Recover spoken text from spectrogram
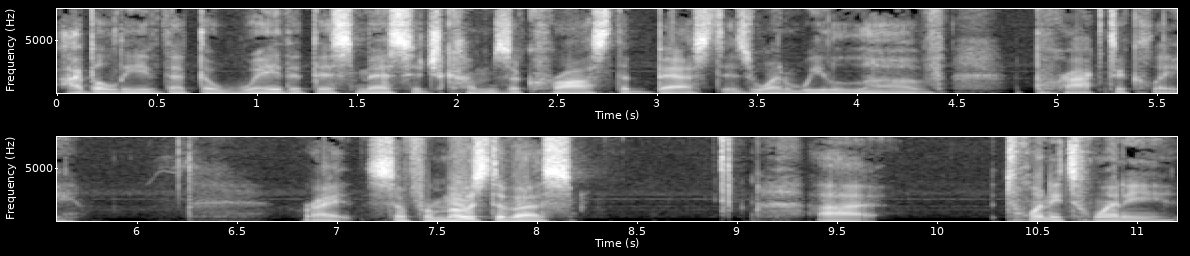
I believe that the way that this message comes across the best is when we love practically, right? So for most of us, uh, 2020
